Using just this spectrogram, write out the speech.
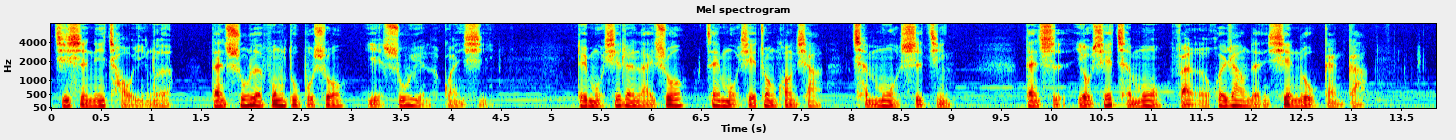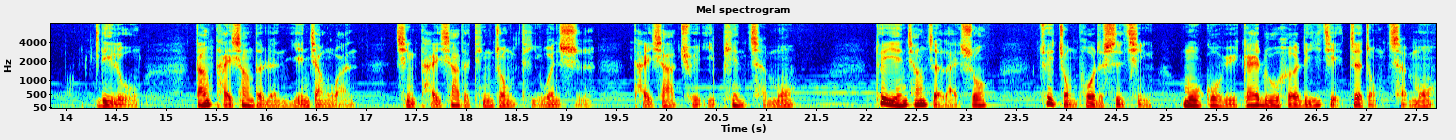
即使你吵赢了，但输了风度不说，也疏远了关系。对某些人来说，在某些状况下，沉默是金；但是有些沉默反而会让人陷入尴尬。例如，当台上的人演讲完，请台下的听众提问时，台下却一片沉默。对演讲者来说，最窘迫的事情，莫过于该如何理解这种沉默。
